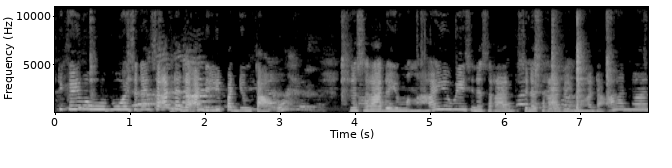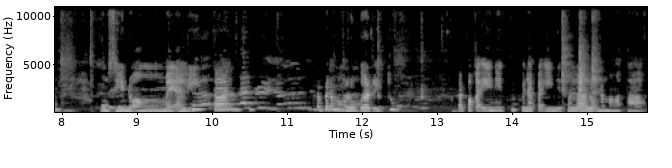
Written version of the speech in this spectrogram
di kayo mabubuhay sa ganyan. Saan dadaan? Dilipad yung tao. Sinasarado yung mga highway, sinasarado, sinasarado yung mga daanan, kung sino ang may alitan. Ano ba namang lugar ito? Napakainit po, pinapainit pa lalo ng mga tao.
